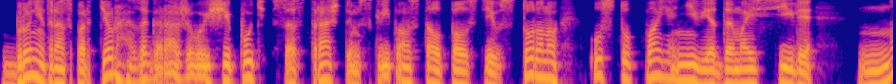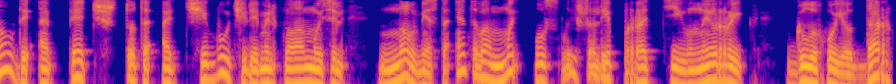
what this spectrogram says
Бронетранспортер, загораживающий путь, со страшным скрипом стал ползти в сторону, уступая неведомой силе. «Нолды опять что-то отчебучили», — мелькнула мысль. Но вместо этого мы услышали противный рык. Глухой удар,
